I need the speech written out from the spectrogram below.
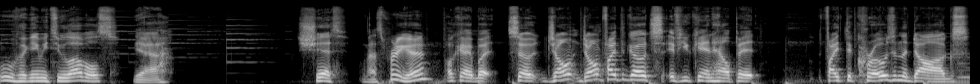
Ooh, that gave me two levels. Yeah. Shit. That's pretty good. Okay, but so don't don't fight the goats if you can't help it. Fight the crows and the dogs.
